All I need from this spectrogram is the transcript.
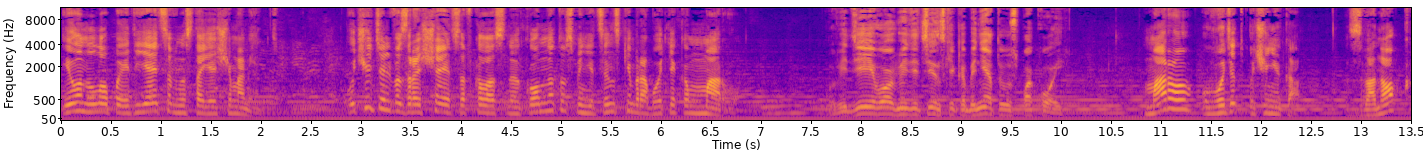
и он лопает яйца в настоящий момент. Учитель возвращается в классную комнату с медицинским работником Мару. Уведи его в медицинский кабинет и успокой. Маро уводит ученика. Звонок,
